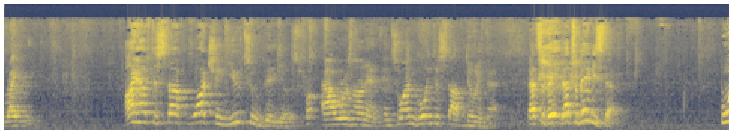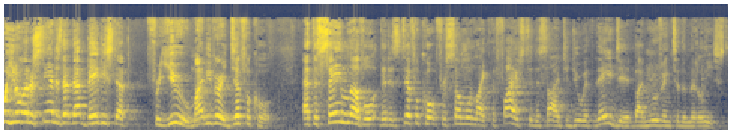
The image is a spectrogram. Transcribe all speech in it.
rightly, I have to stop watching YouTube videos for hours on end. And so I'm going to stop doing that. That's a, ba- that's a baby step. But what you don't understand is that that baby step for you might be very difficult at the same level that it's difficult for someone like the Fifes to decide to do what they did by moving to the Middle East.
